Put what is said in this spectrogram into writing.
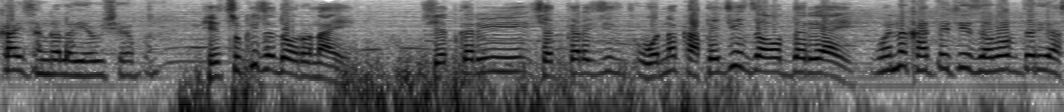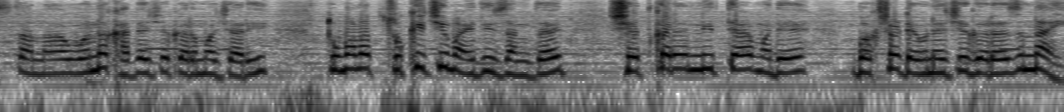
काय सांगायला याविषयी आपण? हे चुकीचं धोरण आहे. शेतकरी शेतकऱ्याची वन खात्याची जबाबदारी आहे. वन खात्याची जबाबदारी असताना वन खात्याचे कर्मचारी तुम्हाला चुकीची माहिती सांगतायत. शेतकऱ्यांनी त्यामध्ये भक्ष ठेवण्याची गरज नाही.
